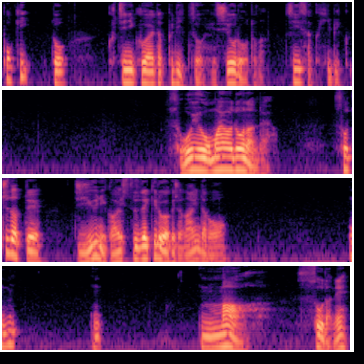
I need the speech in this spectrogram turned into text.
ポキッと口に加えたプリッツをへし折る音が小さく響く。そういうお前はどうなんだよ。そっちだって自由に外出できるわけじゃないんだろうんまあそうだね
